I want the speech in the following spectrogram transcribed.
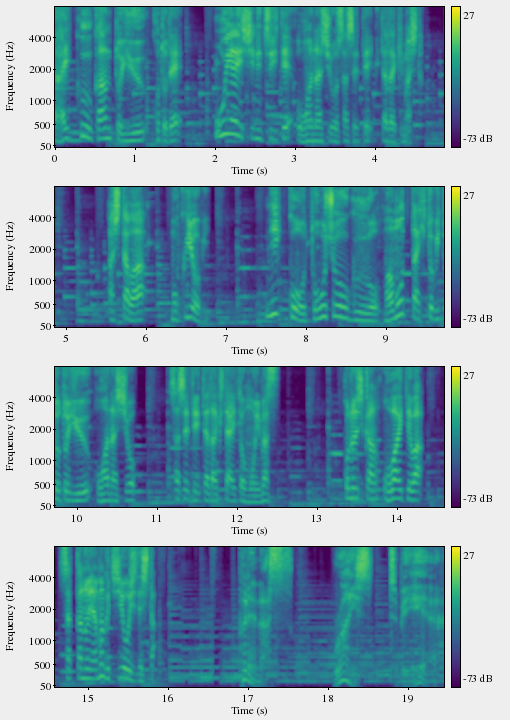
大空間ということで大谷石についてお話をさせていただきました明日は木曜日日光東照宮を守った人々というお話をさせていただきたいと思いますこの時間お相手は作家の山口洋二でした Purenas. Rice to be here.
